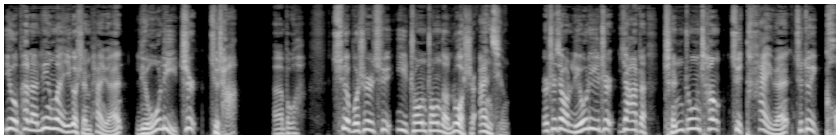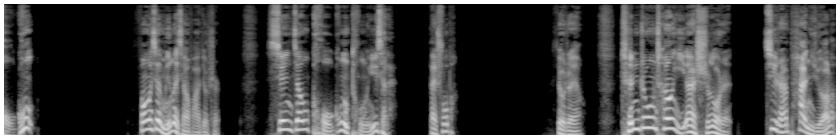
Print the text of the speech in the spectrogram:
又派了另外一个审判员刘立志去查，呃，不过却不是去一桩桩的落实案情，而是叫刘立志押着陈忠昌去太原去对口供。方向明的想法就是，先将口供统一起来再说吧。就这样，陈忠昌一案十多人，既然判决了，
